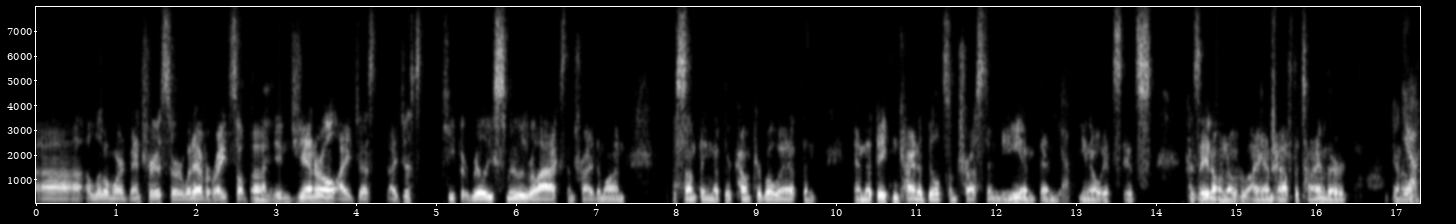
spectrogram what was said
uh, a little more adventurous or whatever, right? So, but Mhm. in general, I just I just keep it really smooth, relaxed, and try them on something that they're comfortable with and and that they can kind of build some trust in me and and Yeah. you know it's it's because they don't know who I am half the time. They're you know Yeah.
